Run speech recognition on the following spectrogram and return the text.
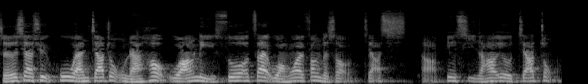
折下去，忽然加重，然后往里缩，再往外放的时候加细啊变细，然后又加重。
